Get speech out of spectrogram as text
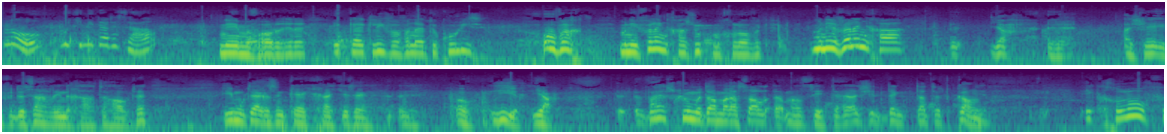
Nol, moet je niet naar de zaal? Nee, mevrouw de Ridder, ik kijk liever vanuit de coulissen. Oh, wacht, meneer Vellinga zoekt me, geloof ik. Meneer Vellinga! Eh, ja, eh, als jij even de zaal in de gaten houdt, hè. Hier moet ergens een kijkgatje zijn. Eh, oh, hier, ja. Waarschuw me dan maar als ze allemaal zitten, hè, als je denkt dat het kan. Ik geloof,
